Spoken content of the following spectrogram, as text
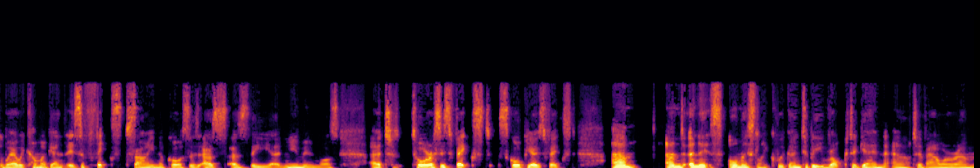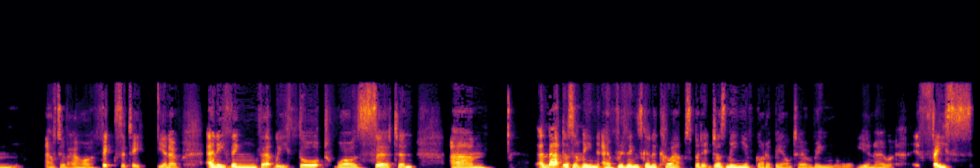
where we come again. It's a fixed sign, of course, as as the uh, new moon was. Uh, t- Taurus is fixed, Scorpio's fixed um, and and it's almost like we're going to be rocked again out of our um, out of our fixity. You know, anything that we thought was certain. Um, and that doesn't mean everything's going to collapse but it does mean you've got to be able to ring you know face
